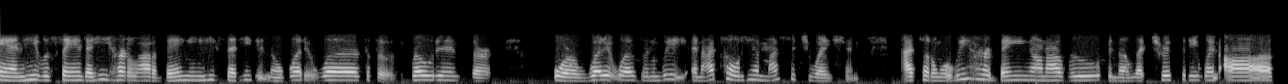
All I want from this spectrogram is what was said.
and he was saying that he heard a lot of banging. He said he didn't know what it was, if it was rodents or or what it was and we and I told him my situation. I told him, Well, we heard banging on our roof and the electricity went off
